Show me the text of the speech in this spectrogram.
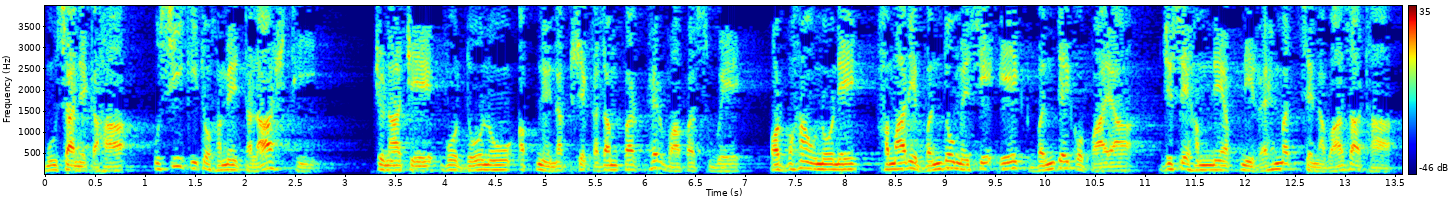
موسا نے کہا، اسی کی تو ہمیں تلاش تھی، چنانچہ وہ دونوں اپنے نقش قدم پر پھر واپس ہوئے اور وہاں انہوں نے ہمارے بندوں میں سے ایک بندے کو پایا، جسے ہم نے اپنی رحمت سے نوازا تھا۔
